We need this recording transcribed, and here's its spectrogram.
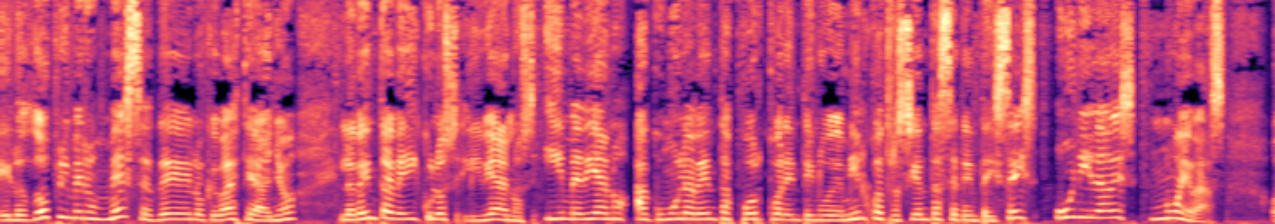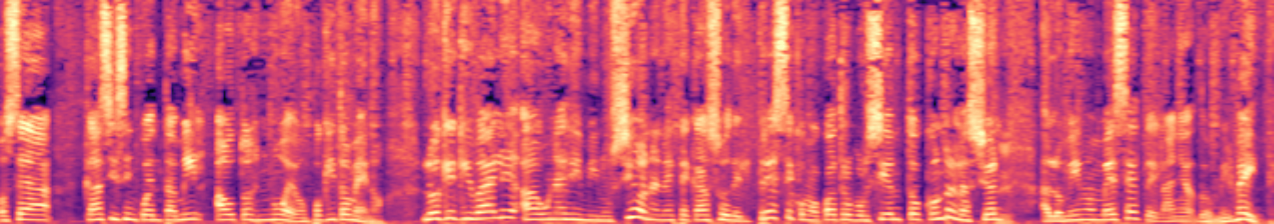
en los dos primeros meses de lo que va este año, la venta de vehículos livianos y medianos acumula ventas por 49.476 unidades nuevas. O sea, casi 50.000 autos nuevos, un poquito menos. Lo que equivale a una disminución, en este caso, del 13,4% con relación a los mismos meses del año 2020.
